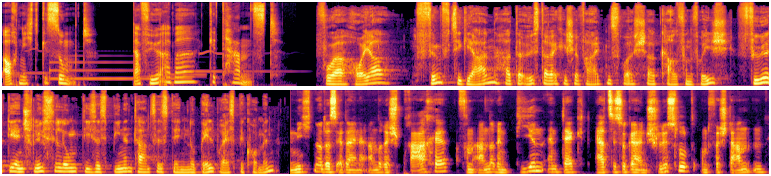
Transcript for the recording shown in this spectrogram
auch nicht gesummt. Dafür aber getanzt. Vor heuer 50 Jahren hat der österreichische Verhaltensforscher Karl von Frisch für die Entschlüsselung dieses Bienentanzes den Nobelpreis bekommen. Nicht nur, dass er da eine andere Sprache von anderen Tieren entdeckt, er hat sie sogar entschlüsselt und verstanden,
